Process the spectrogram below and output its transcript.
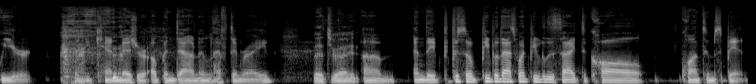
weird. That you can't measure up and down and left and right. That's right. Um, and they so people that's what people decide to call quantum spin.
